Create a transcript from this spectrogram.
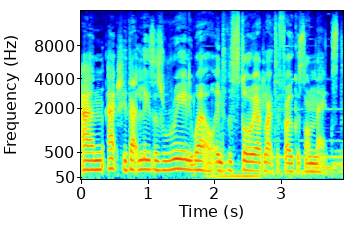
And actually, that leads us really well into the story I'd like to focus on next.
